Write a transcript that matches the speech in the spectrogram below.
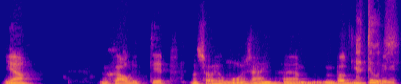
Ja, een gouden tip. Dat zou heel mooi zijn. Uh, wat, ja, doe het.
